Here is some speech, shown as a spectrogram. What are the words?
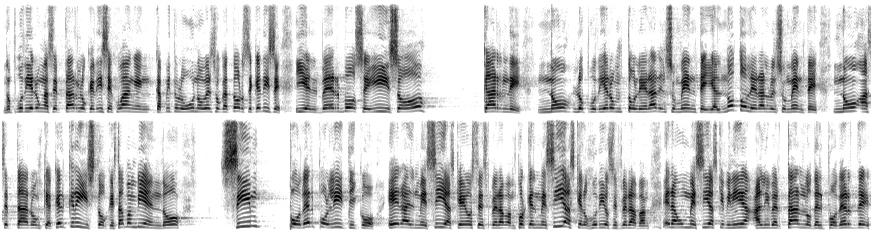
No pudieron aceptar lo que dice Juan en capítulo 1, verso 14, que dice, y el verbo se hizo carne, no lo pudieron tolerar en su mente y al no tolerarlo en su mente, no aceptaron que aquel Cristo que estaban viendo, sin poder político era el Mesías que ellos esperaban, porque el Mesías que los judíos esperaban era un Mesías que venía a libertarlo del poder de,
